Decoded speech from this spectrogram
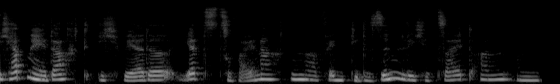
Ich habe mir gedacht, ich werde jetzt zu Weihnachten, da fängt die besinnliche Zeit an und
